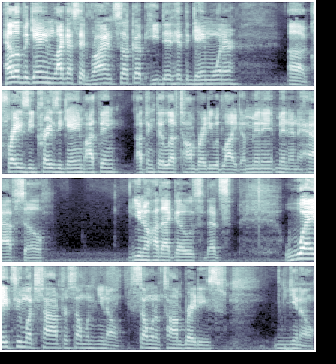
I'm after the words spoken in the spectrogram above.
hell of a game. Like I said, Ryan Succop, he did hit the game winner. Uh, crazy, crazy game. I think I think they left Tom Brady with like a minute, minute and a half. So you know how that goes. That's way too much time for someone, you know, someone of Tom Brady's, you know,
